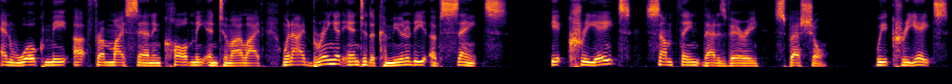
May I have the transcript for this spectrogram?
and woke me up from my sin and called me into my life, when I bring it into the community of saints, it creates something that is very special. It creates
